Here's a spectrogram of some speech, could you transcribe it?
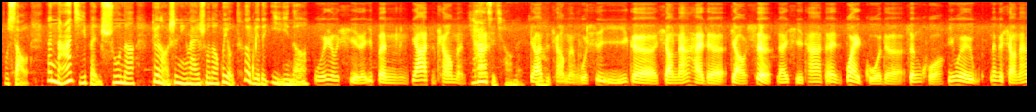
不少。那哪几本书呢，对老师您来说呢，会有特别的意义呢？我有写了一本《鸭子敲门》，鸭子敲门，鸭子敲门。我是以一个小男孩的角色来写他在外国的生活，因为那个小男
